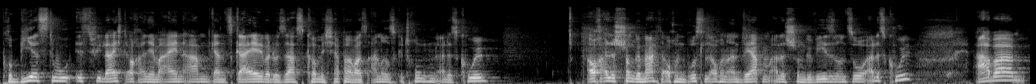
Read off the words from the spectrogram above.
probierst du, ist vielleicht auch an dem einen Abend ganz geil, weil du sagst, komm, ich habe mal was anderes getrunken, alles cool. Auch alles schon gemacht, auch in Brüssel, auch in Antwerpen, alles schon gewesen und so, alles cool. Aber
